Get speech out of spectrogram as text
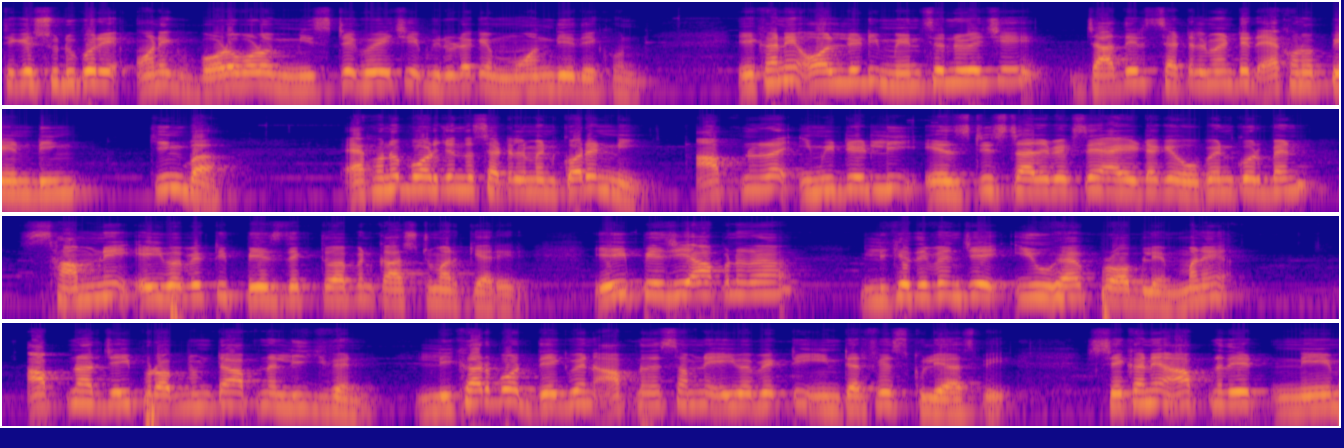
থেকে শুরু করে অনেক বড় বড় মিস্টেক হয়েছে। ভিডিওটাকে মন দিয়ে দেখুন। এখানে অলরেডি মেনশন রয়েছে যাদের সেটেলমেন্টের এখনও পেন্ডিং কিংবা এখনও পর্যন্ত সেটেলমেন্ট করেননি। আপনারা ইমিডিয়েটলি এসডি স্টারবেক্সের আইডিটাকে ওপেন করবেন। সামনে এইভাবে একটি পেজ দেখতে পাবেন কাস্টমার কেয়ারের এই পেজে আপনারা লিখে দেবেন যে ইউ হ্যাভ প্রবলেম মানে আপনার যেই প্রবলেমটা আপনার লিখবেন, লিখার পর দেখবেন আপনাদের সামনে এইভাবে একটি ইন্টারফেস খুলে আসবে। সেখানে আপনাদের name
